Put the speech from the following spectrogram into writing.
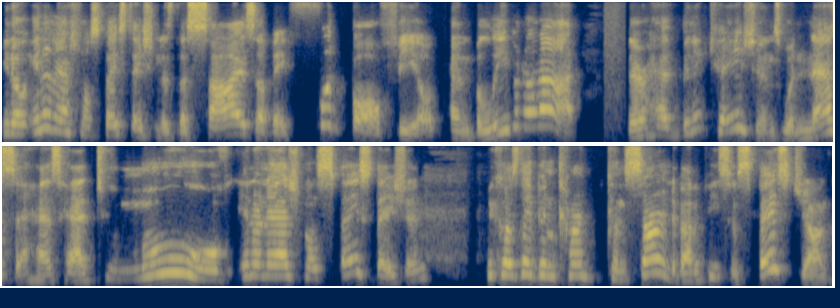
You know, International Space Station is the size of a football field. And believe it or not, there have been occasions when NASA has had to move International Space Station because they've been concerned about a piece of space junk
